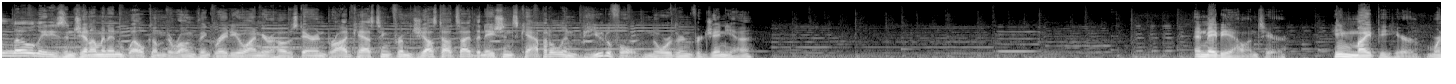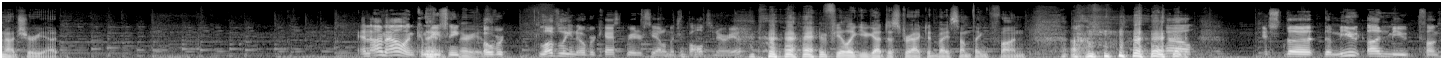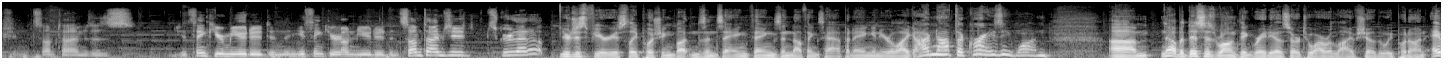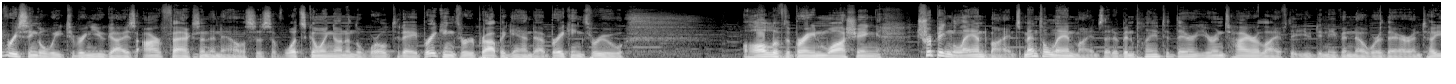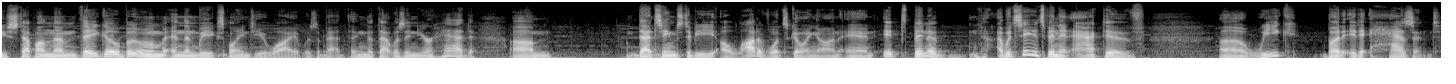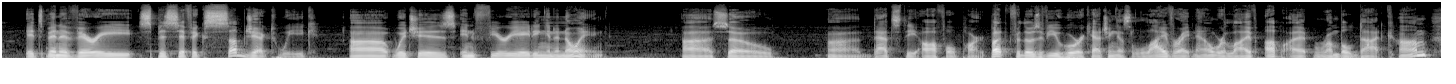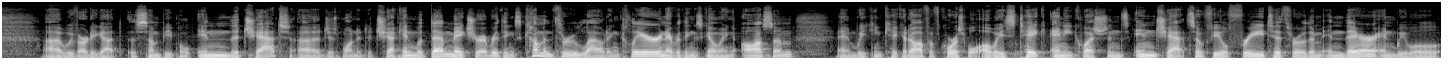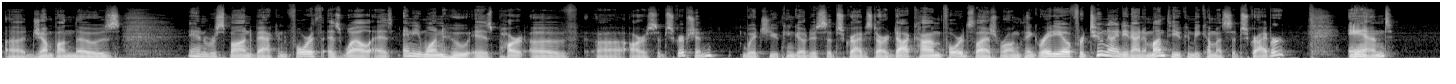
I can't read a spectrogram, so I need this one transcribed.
Hello, ladies and gentlemen, and welcome to Wrong Think Radio. I'm your host, Aaron, broadcasting from just outside the nation's capital in beautiful Northern Virginia. And maybe Alan's here. He might be here. We're not sure yet. And I'm Alan, coming There- there he is. over lovely and overcast Greater Seattle metropolitan area. I feel like you got distracted by something fun. well, it's the the mute unmute function. Sometimes is you think you're muted and then you think you're unmuted, and sometimes you screw that up. You're just furiously pushing buttons and saying things, and nothing's happening, and you're like, I'm not the crazy one. Um, no, but this is Wrong Think Radio, so to our live show that we put on every single week to bring you guys our facts and analysis of what's going on in the world today, breaking through propaganda, breaking through all of the brainwashing, tripping landmines, mental landmines that have been planted there your entire life that you didn't even know were there until you step on them, they go boom, and then we explain to you why it was a bad thing that that was in your head. Um, that seems to be a lot of what's going on, and it's been a, I would say it's been an active uh, week, but it hasn't. It's been a very specific subject week, uh, which is infuriating and annoying. Uh, so uh, that's the awful part. But for those of you who are catching us live right now, we're live up at rumble.com. Uh, we've already got some people in the chat. Uh, just wanted to check in with them, make sure everything's coming through loud and clear and everything's going awesome. And we can kick it off. Of course, we'll always take any questions in chat, so feel free to throw them in there and we will uh, jump on those and respond back and forth, as well as anyone who is part of uh, our subscription, which you can go to subscribestar.com forward slash wrong think radio. For $2.99 a month, you can become a subscriber, and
